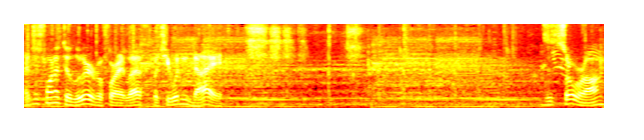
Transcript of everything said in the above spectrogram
I just wanted to loot her before I left, but she wouldn't die. Is it so wrong?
